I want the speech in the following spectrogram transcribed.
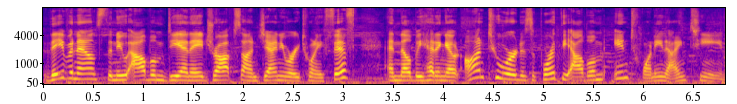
They've announced the new album DNA drops on January 25th, and they'll be heading out on tour to support the album in 2019.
